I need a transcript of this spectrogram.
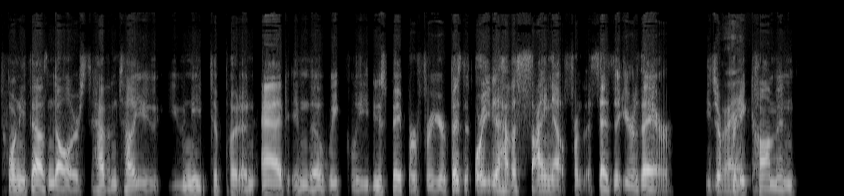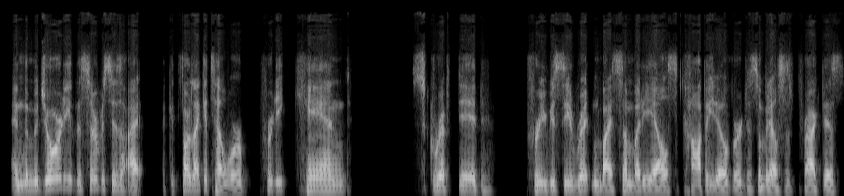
twenty thousand dollars to have them tell you you need to put an ad in the weekly newspaper for your business, or you need to have a sign out front that says that you're there. These are pretty common, and the majority of the services, I, as far as I could tell, were pretty canned, scripted, previously written by somebody else, copied over to somebody else's practice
